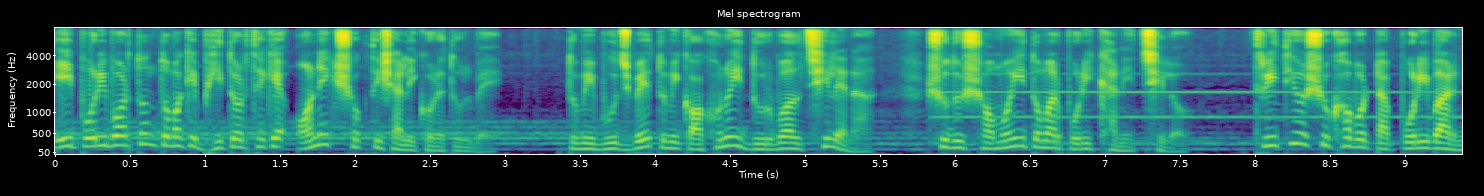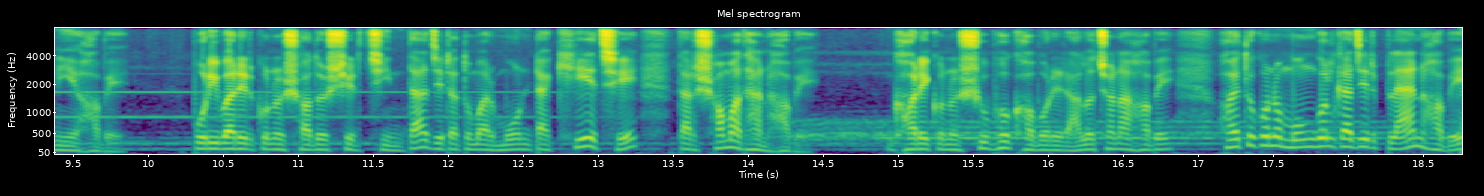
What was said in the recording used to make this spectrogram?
এই পরিবর্তন তোমাকে ভিতর থেকে অনেক শক্তিশালী করে তুলবে। তুমি বুঝবে, তুমি কখনোই দুর্বল ছিলে না, শুধু সময়ই তোমার পরীক্ষা নিচ্ছিল। তৃতীয় সুখবরটা পরিবার নিয়ে হবে। পরিবারের কোনো সদস্যের চিন্তা যেটা তোমার মনটা খেয়েছে, তার সমাধান হবে। ঘরে কোনো শুভ খবরের আলোচনা হবে, হয়তো কোনো মঙ্গল কাজের প্ল্যান হবে,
